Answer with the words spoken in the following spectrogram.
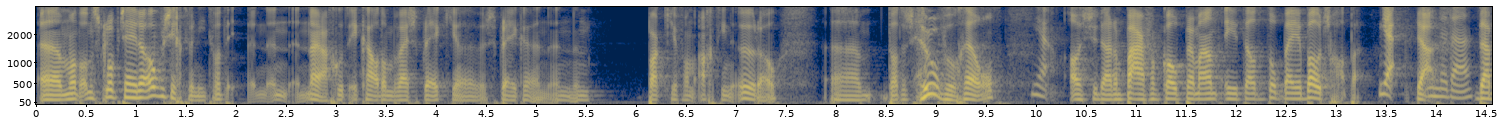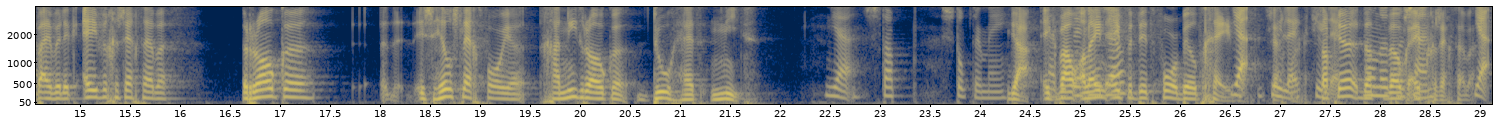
Eh, want anders klopt je hele overzicht weer niet. Want, een, een, nou ja, goed, ik haal dan bij wijze van spreken, spreken een, een, een pakje van 18 euro. Ehm, dat is heel veel geld Ja, als je daar een paar van koopt per maand en je telt het op bij je boodschappen. ja, Ja, inderdaad. Daarbij wil ik even gezegd hebben: roken eh, is heel slecht voor je. Ga niet roken. Doe het niet. Ja, stap, stop ermee. Ja, ik wou alleen jezelf? even dit voorbeeld geven. Ja, zeg tuurlijk, maar. tuurlijk. Snap je? Dat wil ik 100%. even gezegd hebben. Ja.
